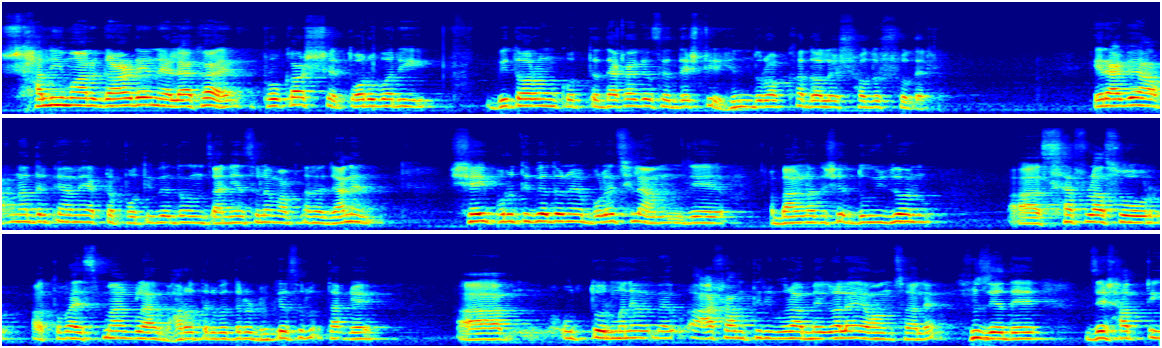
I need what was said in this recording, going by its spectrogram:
শালিমার গার্ডেন এলাকায় প্রকাশ্যে তরবারি বিতরণ করতে দেখা গেছে দেশটির হিন্দু রক্ষা দলের সদস্যদের। এর আগে আপনাদেরকে আমি একটা প্রতিবেদন জানিয়েছিলাম, আপনারা জানেন। সেই প্রতিবেদনে বলেছিলাম যে বাংলাদেশের দুইজন স্যাফলাসোর অথবা স্মাগলার ভারতের ভেতরে ঢুকেছিল। তাকে উত্তর মানে আসাম, ত্রিপুরা, মেঘালয় অঞ্চলে যে যে সাতটি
